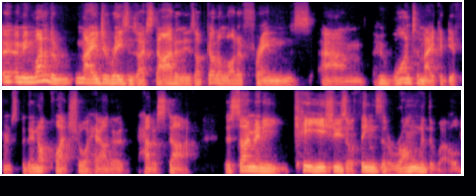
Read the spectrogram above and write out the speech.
I mean, one of the major reasons I started is I've got a lot of friends um, who want to make a difference, but they're not quite sure how to how to start. There's so many key issues or things that are wrong with the world,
